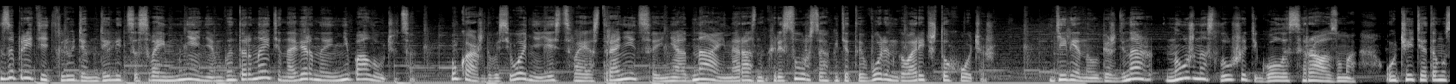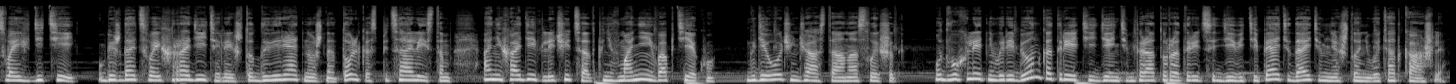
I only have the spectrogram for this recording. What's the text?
Запретить людям делиться своим мнением в интернете, наверное, не получится. У каждого сегодня есть своя страница, и не одна, и на разных ресурсах, где ты волен говорить, что хочешь. Елена убеждена, нужно слушать голос разума, учить этому своих детей, убеждать своих родителей, что доверять нужно только специалистам, а не ходить лечиться от пневмонии в аптеку, где очень часто она слышит «У двухлетнего ребенка третий день температура 39,5, дайте мне что-нибудь от кашля».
